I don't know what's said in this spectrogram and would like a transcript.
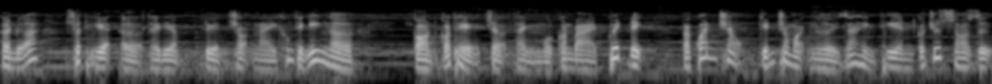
Hơn nữa, xuất hiện ở thời điểm tuyển chọn này không thể nghi ngờ, còn có thể trở thành một con bài quyết định và quan trọng khiến cho mọi người ra hình thiên có chút do dự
